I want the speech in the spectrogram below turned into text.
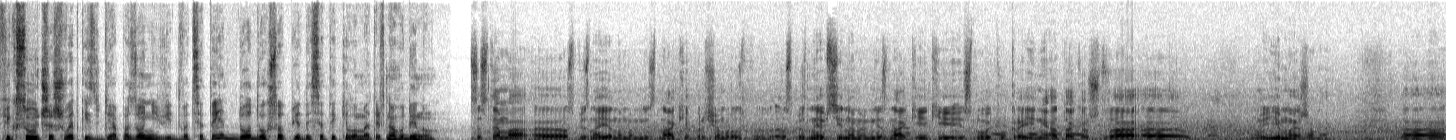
фіксуючи швидкість в діапазоні від 20 до 250 км на годину. Система е, розпізнає номерні знаки, причому розп- розпізнає всі номерні знаки, які існують в Україні, а також за е, ну, її межами. Е,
